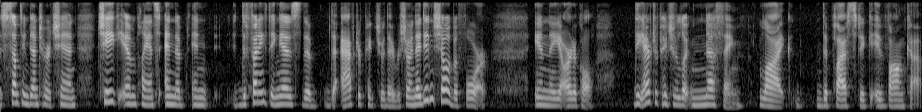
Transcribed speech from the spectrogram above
something done to her chin, cheek implants, and the and the funny thing is the the after picture they were showing. They didn't show it before in the article. The after picture looked nothing like the plastic Ivanka.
